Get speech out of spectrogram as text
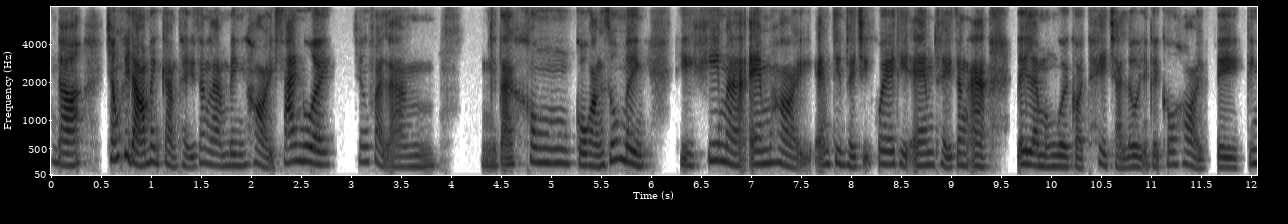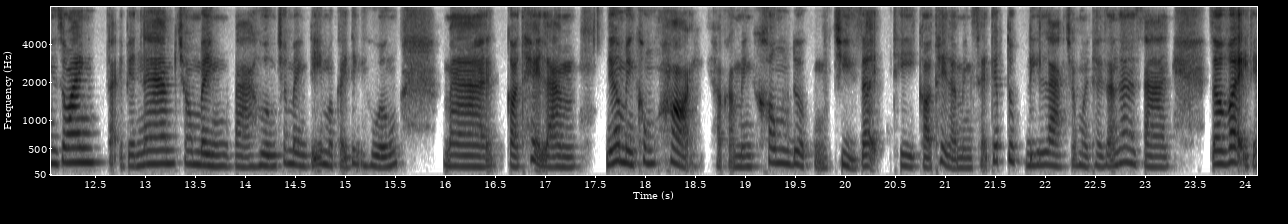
Đó trong khi đó mình cảm thấy rằng là mình hỏi sai người chứ không phải là người ta không cố gắng giúp mình. Thì khi mà em hỏi em tìm thấy chị Khuê thì em thấy rằng à đây là một người có thể trả lời những cái câu hỏi về kinh doanh tại Việt Nam cho mình và hướng cho mình đi một cái định hướng mà có thể làm nếu mà mình không hỏi hoặc là mình không được chỉ dạy thì có thể là mình sẽ tiếp tục đi lạc trong một thời gian rất là dài. Do vậy thì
